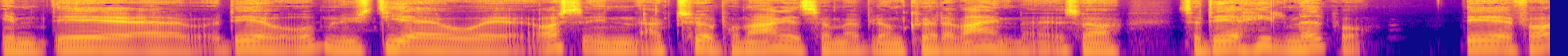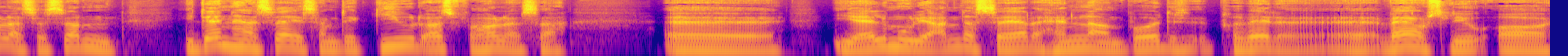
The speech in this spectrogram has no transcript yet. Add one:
Jamen, det er, det er jo åbenlyst. De er jo øh, også en aktør på markedet, som er blevet kørt af vejen, øh, så, så det er jeg helt med på. Det forholder sig sådan i den her sag, som det givet også forholder sig øh, i alle mulige andre sager, der handler om både det private øh, erhvervsliv og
